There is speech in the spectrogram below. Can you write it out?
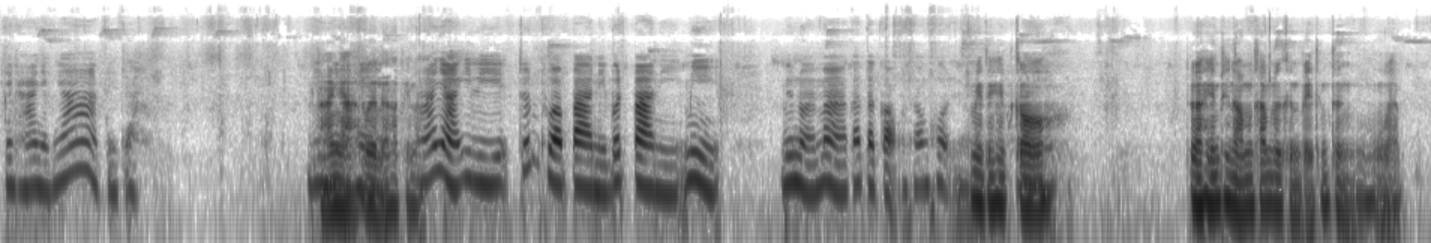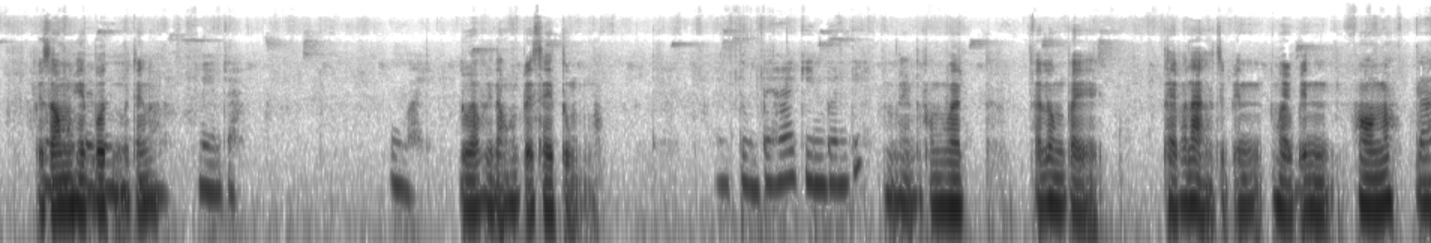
เฮ็ดหายากยากๆนี่จ้ะหายากเลยเหรอครับพี่น้องหายากอีหลีจนทั่วปลานี่เบิดปลานี่มี มีหน่อยมาก็ตะเกาะสองคนนี่มีแต่เฮ็ดกอเวลาเห็นพี่น้องมันครับเลยขึ้นไปถึงๆว่าไปซ้อมมันเฮ็ดบดมาจังเนาะเมนจ้ะโอ้ยดูว่าพี่น้องมันไปใส่ตุ่มไอ้ตุ่มไปหากินเพิ่นติแม่นครับผมว่าถ้าลงไปไทยพระล่างจะเป็นหอยเป็นห้องเนาะจ้า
